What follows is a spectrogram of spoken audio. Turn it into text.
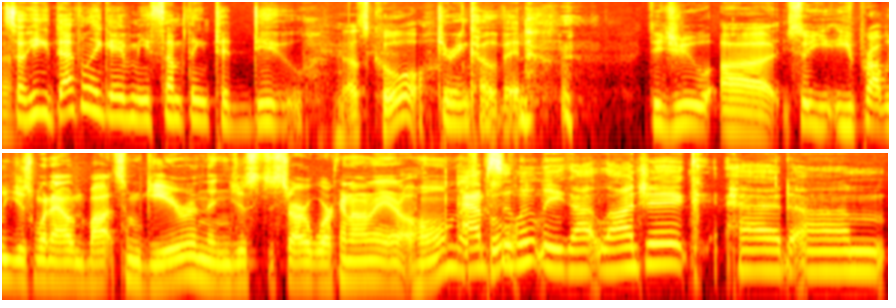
So he definitely gave me something to do That's cool. during COVID. Did you? Uh, so you, you probably just went out and bought some gear and then just started working on it at home. That's cool. Absolutely. Got Logic, had um,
